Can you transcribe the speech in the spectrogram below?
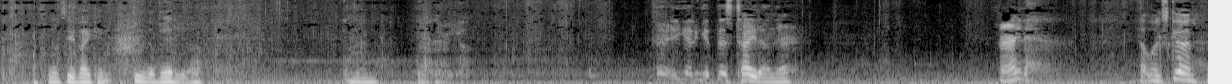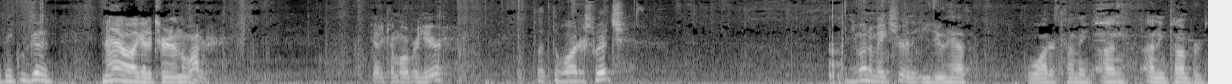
So let's see if I can do the video. And then, yeah, there we go. All right, you gotta get this tight on there. All right, that looks good. I think we're good. Now I gotta turn on the water. Gotta come over here, flip the water switch. You wanna make sure that you do have water coming un unencumbered.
